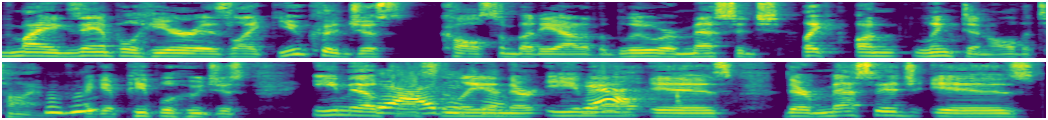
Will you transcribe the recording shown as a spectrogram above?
my example here is like you could just call somebody out of the blue or message like on linkedin all the time mm-hmm. i get people who just email yeah, constantly and their email yeah. is their message is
